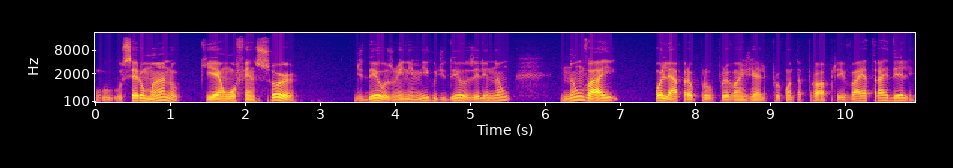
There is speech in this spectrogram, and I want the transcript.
O, o ser humano, que é um ofensor de Deus, um inimigo de Deus, ele não, não vai olhar para o Evangelho por conta própria e vai atrás dele.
